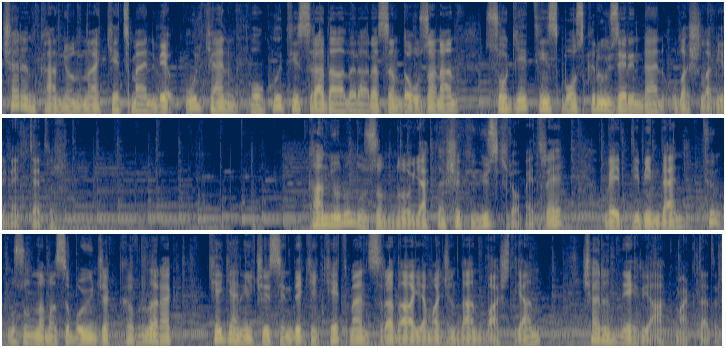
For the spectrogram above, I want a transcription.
Çarın Kanyonu'na Ketmen ve Ulken Boguti sıra dağları arasında uzanan Sogetins bozkırı üzerinden ulaşılabilmektedir. Kanyonun uzunluğu yaklaşık 100 kilometre ve dibinden tüm uzunlaması boyunca kıvrılarak Kegen ilçesindeki Ketmen Sıradağ yamacından başlayan Çarın Nehri akmaktadır.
